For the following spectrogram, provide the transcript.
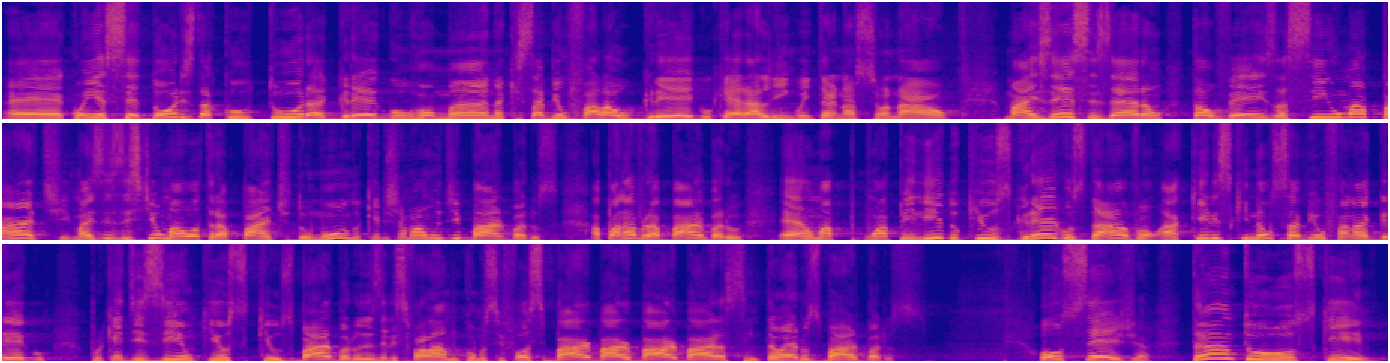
é, conhecedores da cultura grego-romana, que sabiam falar o grego, que era a língua internacional. Mas esses eram, talvez, assim, uma parte. Mas existia uma outra parte do mundo que eles chamavam de bárbaros. A palavra bárbaro é uma, um apelido que os gregos davam àqueles que não sabiam falar grego. Porque diziam que os, que os bárbaros, eles falavam como se fosse bar, bar, bar, bar, assim. Então eram os bárbaros. Ou seja, tanto os que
